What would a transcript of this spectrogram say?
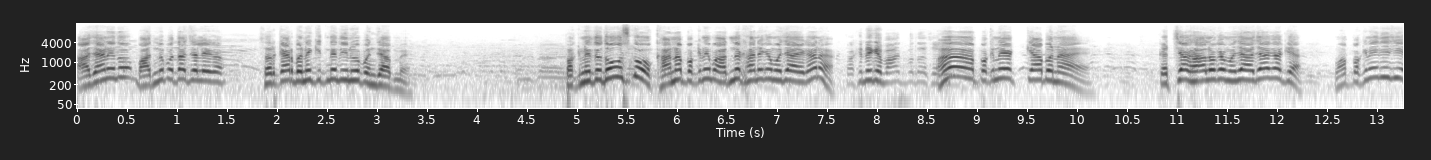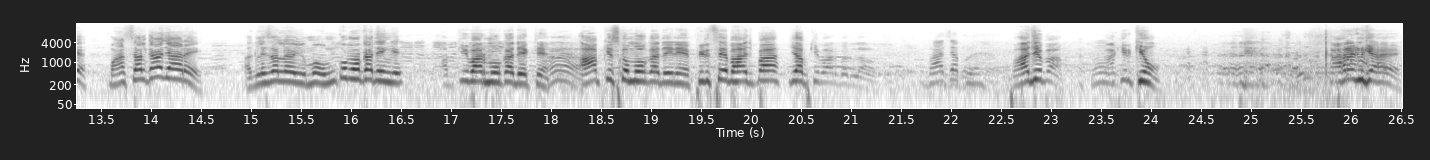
आ जाने दो बाद में पता चलेगा। सरकार बने कितने दिन हुए पंजाब में? पकने तो दो उसको खाना पकने बाद में खाने का मज़ा आएगा ना। पकने के बाद पता हाँ पकने का क्या बना है? कच्चा खा लोगे मज़ा आ जाएगा क्या? वहाँ पकने दीजिए। पाँच साल कहाँ जा रहे? अगले साल उनको मौका देंगे अब की बार मौका देखते हैं आप किसको मौका दे रहे हैं फिर से भाजपा या अब की बार बदलाव भाजपा ने भाजपा आखिर क्यों कारण क्या है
